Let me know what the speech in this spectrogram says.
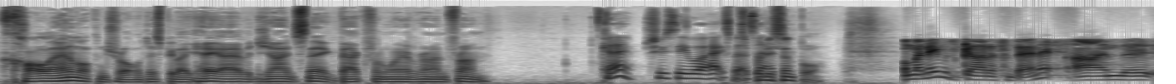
call animal control. Just be like, hey, I have a giant snake back from wherever I'm from. Okay, should we see what experts It's pretty said? simple. Well, my name is Gareth Bennett. I'm the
